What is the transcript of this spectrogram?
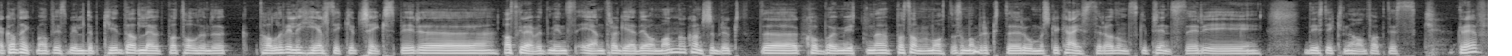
Jeg kan tenke meg at Hvis Bill the Kid hadde levd på 1200-tallet, ville helt sikkert Shakespeare ha skrevet minst én tragedie om han, og kanskje brukt uh, cowboymytene på samme måte som han brukte romerske keisere og danske prinser i de stykkene han faktisk skrev.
